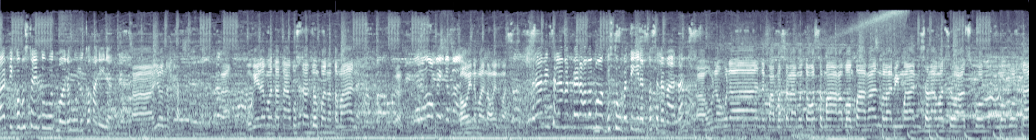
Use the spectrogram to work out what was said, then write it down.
Balti, kumusta yung tuhod mo? Nahulog ka kanina. Ah, yun. Ah, okay naman tatapos na, doon pa natamaan. Pero okay naman. Okay naman, okay naman. Maraming salamat. Pero ka ba mga gustong batingin at pasalamatan? Ah, unang-una, nagpapasalamat ako sa mga kabampangan. Maraming maraming salamat sa mga support sumuporta.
